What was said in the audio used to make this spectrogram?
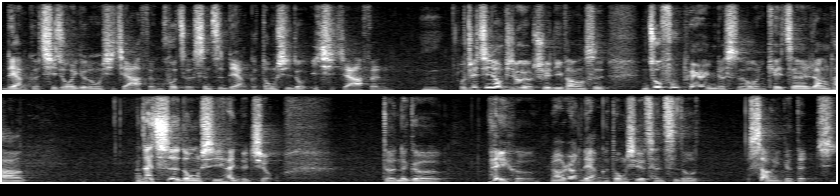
两个其中一个东西加分，或者甚至两个东西都一起加分，嗯，我觉得精酿啤酒有趣的地方是，你做 food pairing 的时候，你可以真的让它你在吃的东西和你的酒的那个配合，然后让两个东西的层次都上一个等级。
